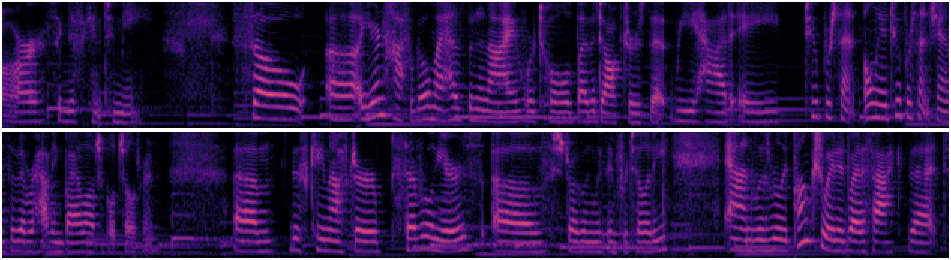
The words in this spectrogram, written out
are significant to me. So, uh, a year and a half ago, my husband and I were told by the doctors that we had a 2%, only a 2% chance of ever having biological children. Um, this came after several years of struggling with infertility and was really punctuated by the fact that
